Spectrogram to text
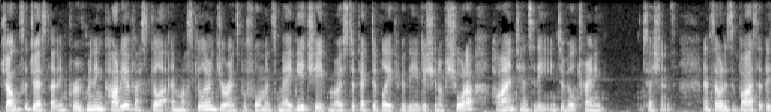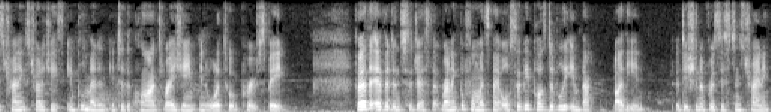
Jung suggests that improvement in cardiovascular and muscular endurance performance may be achieved most effectively through the addition of shorter, high intensity interval training sessions, and so it is advised that this training strategy is implemented into the client's regime in order to improve speed. Further evidence suggests that running performance may also be positively impacted by the addition of resistance training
